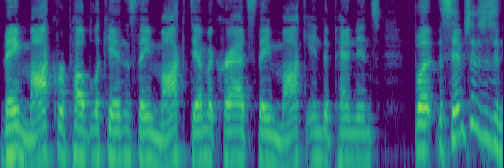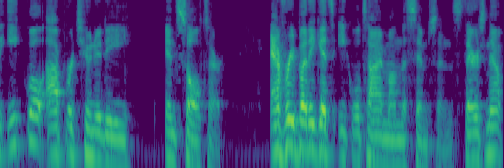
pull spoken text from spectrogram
they mock Republicans, they mock Democrats, they mock independents, but The Simpsons is an equal opportunity insulter. Everybody gets equal time on The Simpsons. There's no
